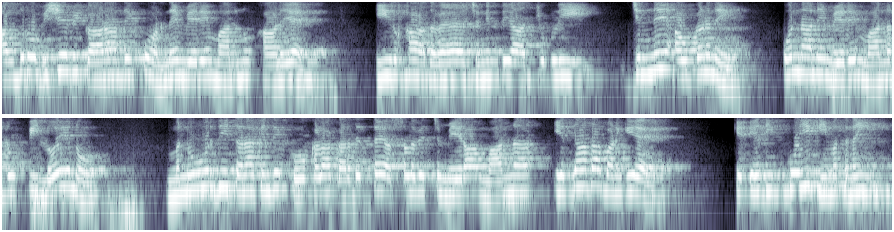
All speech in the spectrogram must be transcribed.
ਅੰਦਰੋਂ ਵਿਸ਼ੇ ਵਿਕਾਰਾਂ ਦੇ ਘੁਣ ਨੇ ਮੇਰੇ ਮਨ ਨੂੰ ਖਾ ਲਿਆ ਈਰਖਾ ਦਵੈਸ਼, ਨਿੰਦਿਆ ਚੁਗਲੀ, ਜਿੰਨੇ ਔਗਣ ਨੇ, ਉਹਨਾਂ ਨੇ ਮੇਰੇ ਮਨ ਰੂਪੀ ਲੋਹੇ ਨੂੰ। ਮਨੂਰ ਦੀ ਤਰ੍ਹਾਂ ਕਹਿੰਦੇ, ਖੋਖਲਾ ਕਰ ਦਿੱਤਾ ਅਸਲ ਵਿੱਚ ਮੇਰਾ ਮਨ ਇਦਾਂ ਦਾ ਬਣ ਗਿਆ ਹੈ ਕਿ ਇਹਦੀ ਕੋਈ ਕੀਮਤ ਨਹੀਂ।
